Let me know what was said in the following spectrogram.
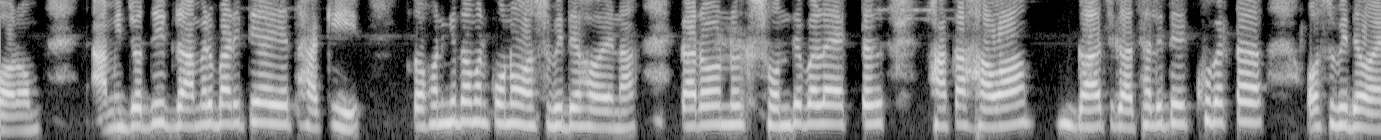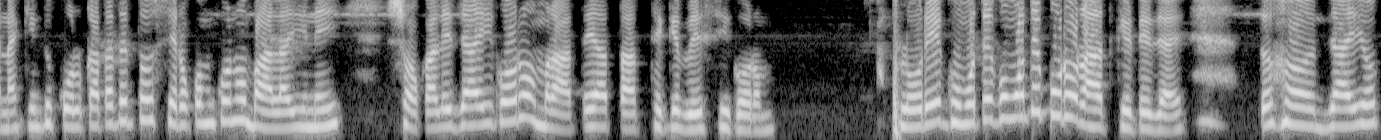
গরম। আমি যদি গ্রামের বাড়িতে থাকি, তখন কিন্তু আমার কোনো অসুবিধে হয় না। কারণ সন্ধেবেলা একটা ফাঁকা হাওয়া গাছ গাছালিতে খুব একটা অসুবিধে হয় না। কিন্তু কলকাতাতে তো সেরকম কোনো বালাই নেই। সকালে যাই গরম, রাতে আর তার থেকে বেশি গরম। ফ্লোরে ঘুমোতে ঘুমোতে পুরো রাত কেটে যায়। তো যাই হোক,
